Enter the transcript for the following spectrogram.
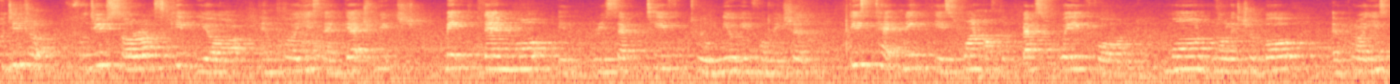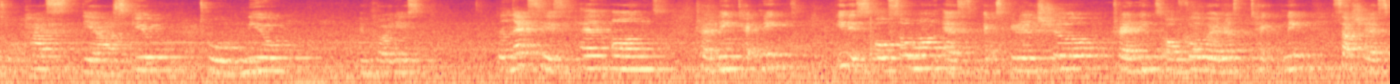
Fuji, Fuji Xerox keep your employees engaged which make them more receptive to new information. This technique is one of the best way for more knowledgeable employees to pass their skill to new employees. The next is hand-on training technique. It is also known as experiential trainings offer various techniques such as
